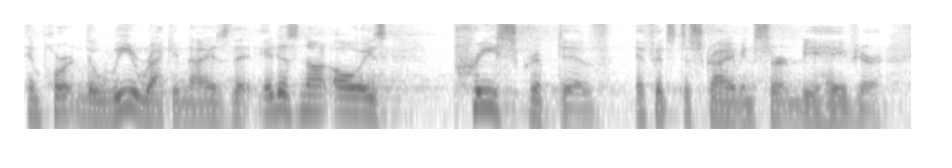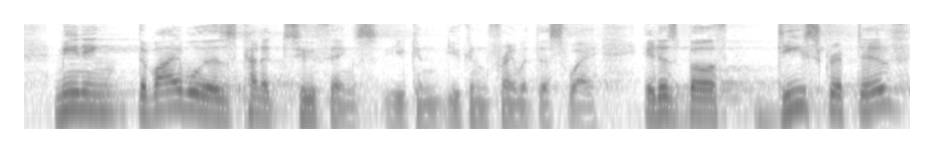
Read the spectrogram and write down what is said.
important that we recognize that it is not always prescriptive if it's describing certain behavior. Meaning, the Bible is kind of two things. You can, you can frame it this way it is both descriptive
